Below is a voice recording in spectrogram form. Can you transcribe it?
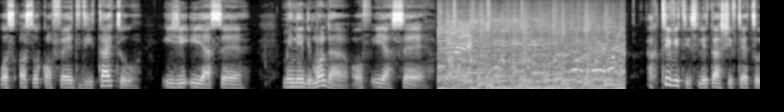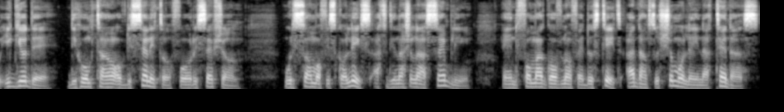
was also conferred the title Iyi Iyase, meaning the mother of Iyase. Activities later shifted to Igiode, the hometown of the senator for reception, with some of his colleagues at the National Assembly and former governor of Edo State, Adams Oshiomhole, in attendance,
